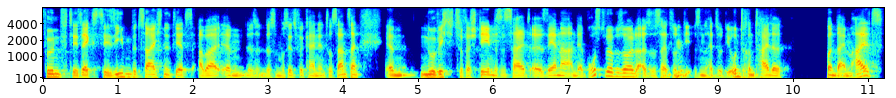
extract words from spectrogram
C6, C7 bezeichnet jetzt, aber ähm, das, das muss jetzt für keinen interessant sein. Ähm, nur wichtig zu verstehen, das ist halt äh, sehr nah an der Brustwirbelsäule, also es halt so Mhm. die, sind halt so die unteren Teile von deinem Hals.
